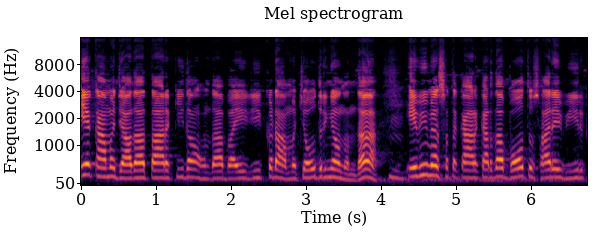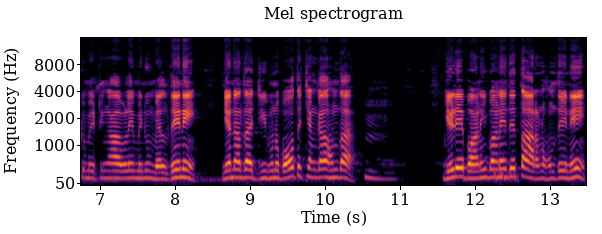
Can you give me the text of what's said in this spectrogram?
ਇਹ ਕੰਮ ਜ਼ਿਆਦਾਤਰ ਕਿਹਦਾ ਹੁੰਦਾ ਬਾਈ ਜੀ? ਕਢਾਮ ਚੌਧਰੀਆਂ ਦਾ ਹੁੰਦਾ। ਇਹ ਵੀ ਮੈਂ ਸਤਿਕਾਰ ਕਰਦਾ। ਬਹੁਤ ਸਾਰੇ ਵੀਰ ਕਮੇਟੀਆਂ ਵਾਲੇ ਮੈਨੂੰ ਮਿਲਦੇ ਨੇ ਜਿਨ੍ਹਾਂ ਦਾ ਜੀਵਨ ਬਹੁਤ ਚੰਗਾ ਹੁੰਦਾ। ਜਿਹੜੇ ਬਾਣੀ ਬਾਣੇ ਦੇ ਧਾਰਨ ਹੁੰਦੇ ਨੇ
